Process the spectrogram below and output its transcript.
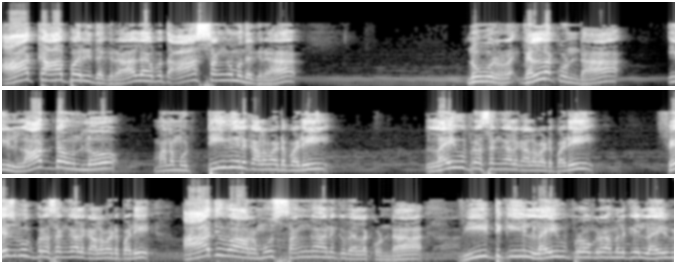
ఆ కాపరి దగ్గర లేకపోతే ఆ సంఘము దగ్గర నువ్వు వెళ్ళకుండా వెళ్ళకుండా ఈ లాక్డౌన్లో మనము టీవీలకు అలవాటు పడి లైవ్ ప్రసంగాలకు అలవాటు పడి ఫేస్బుక్ ప్రసంగాలకు అలవాటు పడి ఆదివారము సంఘానికి వెళ్ళకుండా వీటికి లైవ్ ప్రోగ్రాములకి లైవ్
